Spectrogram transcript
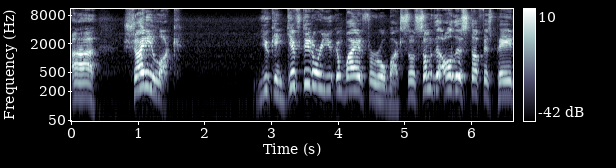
Uh, Shiny Luck. You can gift it or you can buy it for Robux. So some of the all this stuff is paid,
